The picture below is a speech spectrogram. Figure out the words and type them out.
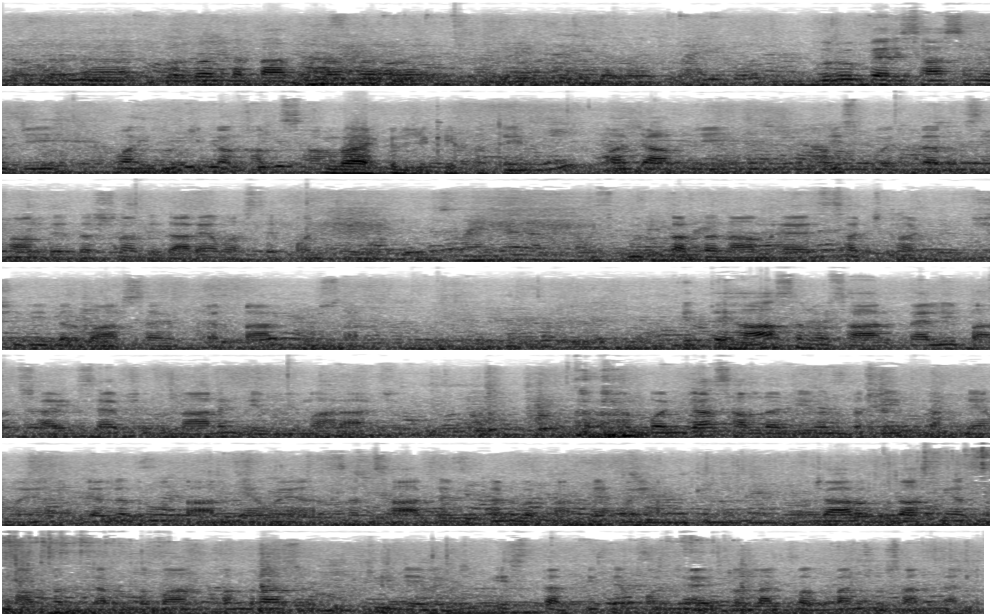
ਗੁਰਦੁਆਰਾ ਕਰਤਾਰਪੁਰ ਸਾਹਿਬ ਗੁਰੂ ਪਿਆਰੀ ਸਾਧ ਸੰਗਤ ਜੀ ਵਾਹਿਗੁਰੂ ਜੀ ਕਾ ਖਾਲਸਾ। ਵਾਹਿਗੁਰੂ ਜੀ ਕੀ ਫਤਿਹ। ਅੱਜ ਆਪ ਜੀ ਇਸ ਪਵਿੱਤਰ ਸਥਾਨ ਦੇ ਦਰਸ਼ਨਾਂ ਦੀਦਾਰਿਆਂ ਵਾਸਤੇ ਪਹੁੰਚੇ ਹੋ ਇਸ ਗੁਰੂ ਘਰ ਦਾ ਨਾਮ ਹੈ ਸੱਚਖੰਡ ਸ੍ਰੀ ਦਰਬਾਰ ਸਾਹਿਬ ਕਰਤਾਰਪੁਰ ਸਾਹਿਬ। ਇਤਿਹਾਸ ਅਨੁਸਾਰ ਪਹਿਲੀ ਪਾਤਸ਼ਾਹੀ ਸਾਹਿਬ ਸ਼੍ਰੀ ਗੁਰੂ ਨਾਨਕ ਦੇਵ ਜੀ ਮਹਾਰਾਜ 52 ਸਾਲ ਦਾ ਜੀਵਨ ਬਤੀਤ ਕਰਦਿਆਂ ਹੋਇਆਂ ਜਗਤ ਨੂੰ ਉਤਾਰਦਿਆਂ ਹੋਇਆਂ ਸੰਸਾਰ ਦੇ ਵਿਖੰਡ ਵਰਤਾਂਦਿਆਂ ਹੋਇਆਂ ਚਾਰੋਂ ਉਦਾਸੀਆਂ ਸਮਾਪਤ ਕਰਨ ਤੋਂ ਬਾਅਦ 1521 ਦੇ ਵਿੱਚ ਇਸ ਧਰਤੀ ਤੇ ਪਹੁੰਚਾਏ ਤੋਂ ਲਗਭਗ 500 ਸਾਲ ਪਹਿਲੇ।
